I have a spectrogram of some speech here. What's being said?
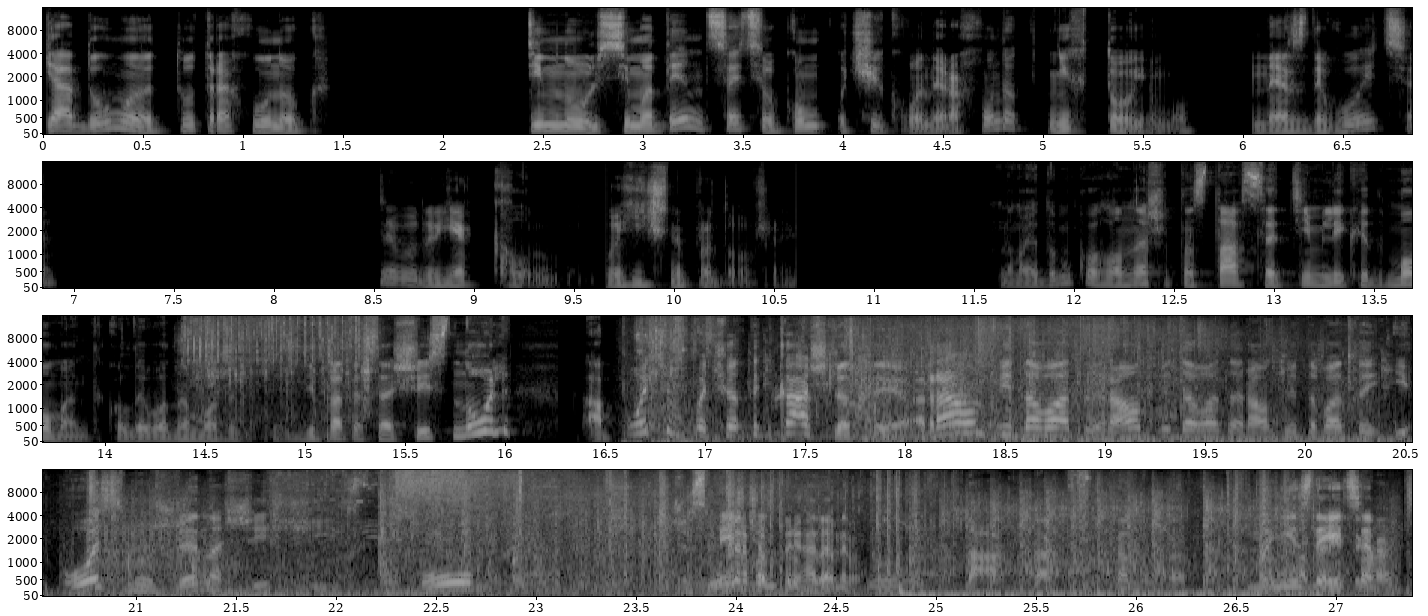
я думаю, тут рахунок 7-0, 7-1 це цілком очікуваний рахунок. Ніхто йому не здивується. Це буде як логічне продовження. На мою думку, головне, щоб не стався Team Liquid момент, коли вони можуть дібратися 6-0, а потім почати кашляти. Раунд віддавати, раунд віддавати, раунд віддавати. І ось ми вже на 6-6. Тому чи З треба зберігати проблема. таку. Так, так, канука. Мені А здається, третій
